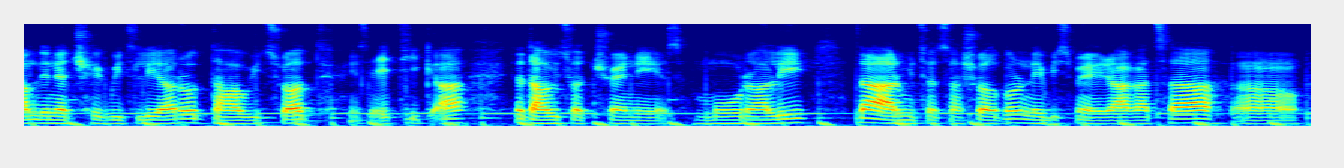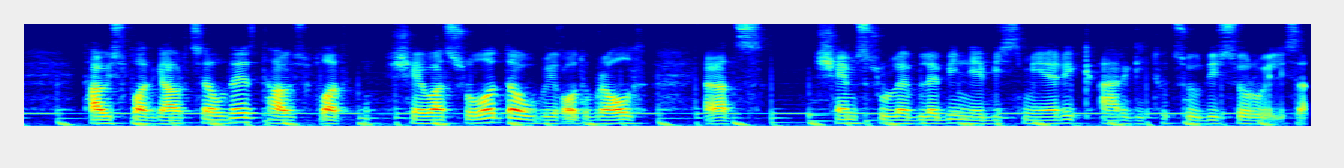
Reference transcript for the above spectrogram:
რამდენად შეგვიძლია რომ დავიცვათ ეს ეთიკა და დავიცვათ ჩვენი ეს მორალი და არ მიცვათ საშუალება რომ ნებისმიერი რაღაცა თავისუფლად გავრცელდეს, თავისუფლად შევასრულოთ და ვიყოთ უბრალოდ რაღაც შემსრულებლები ნებისმიერი კარგი თუ ცუდი სურვილისა.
